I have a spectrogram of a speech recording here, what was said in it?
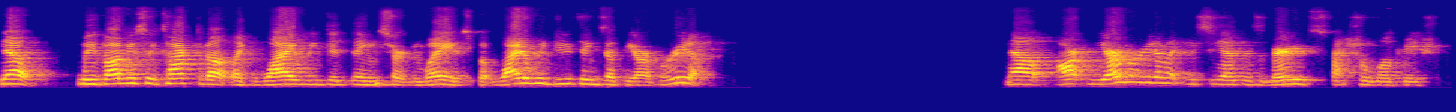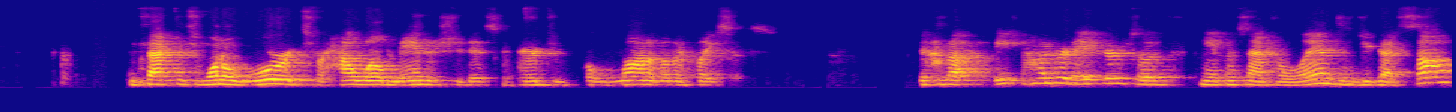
Now, we've obviously talked about like why we did things certain ways, but why do we do things at the Arboretum? Now, our, the Arboretum at UCF is a very special location. In fact, it's won awards for how well managed it is compared to a lot of other places. It's about 800 acres of campus natural lands, as you guys saw,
